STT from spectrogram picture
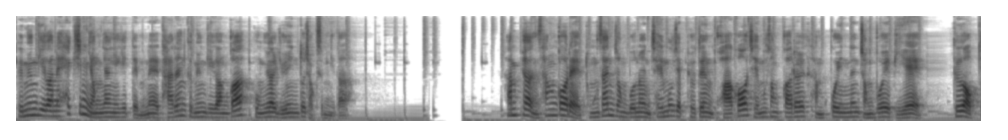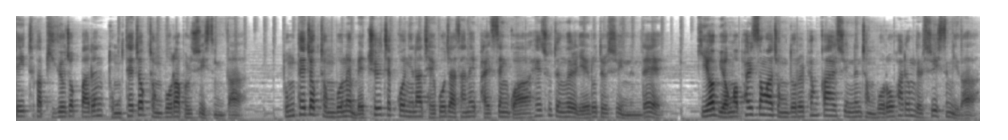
금융기관의 핵심 역량이기 때문에 다른 금융기관과 공유할 유인도 적습니다. 한편 상거래, 동산 정보는 재무제표 등 과거 재무 성과를 담고 있는 정보에 비해 그 업데이트가 비교적 빠른 동태적 정보라 볼 수 있습니다. 동태적 정보는 매출 채권이나 재고 자산의 발생과 회수 등을 예로 들 수 있는데 기업 영업 활성화 정도를 평가할 수 있는 정보로 활용될 수 있습니다.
